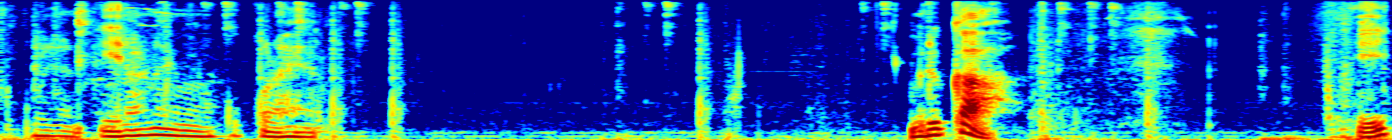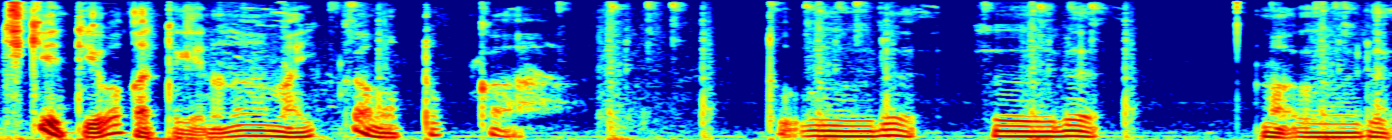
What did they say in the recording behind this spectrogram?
ここじゃい。らないもの。ここらへん売るか。HK って弱かったけどな。まあいっか持っとくか。と売る。売る。まあ売る。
